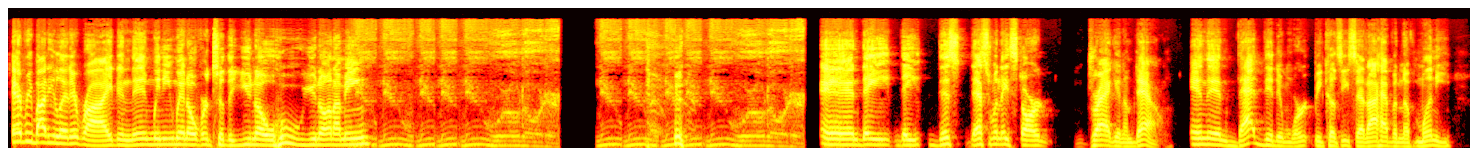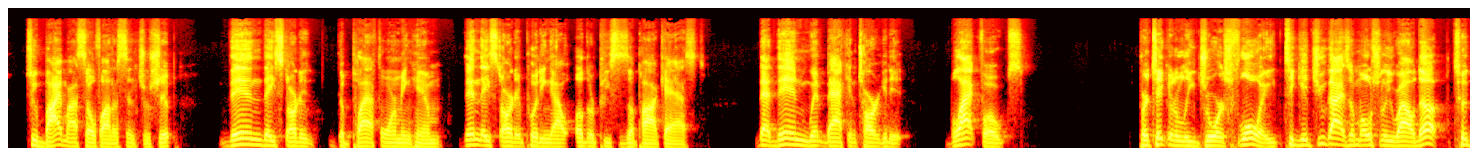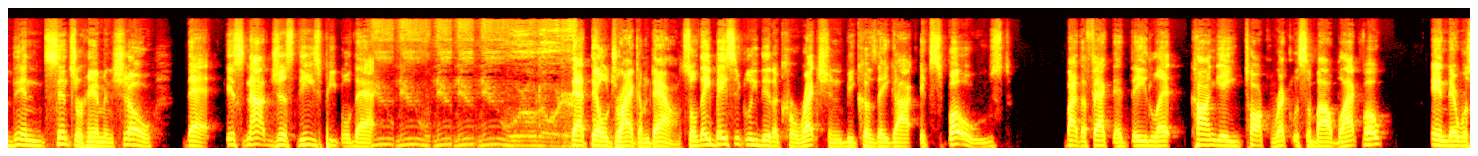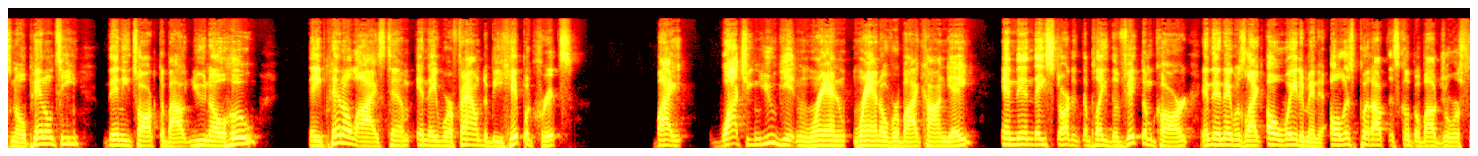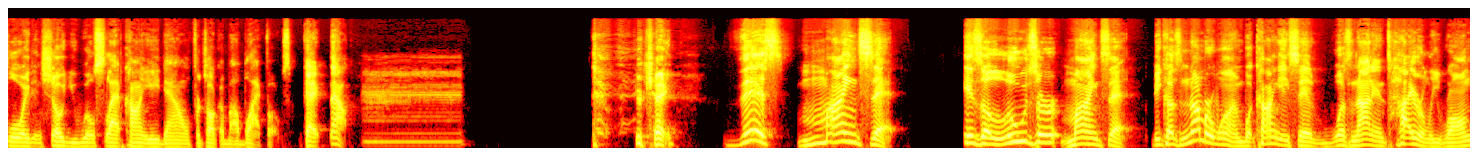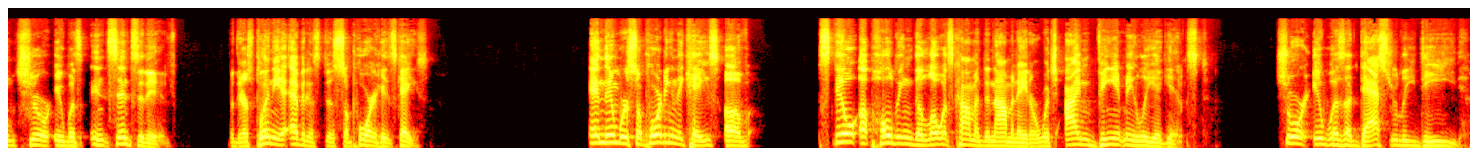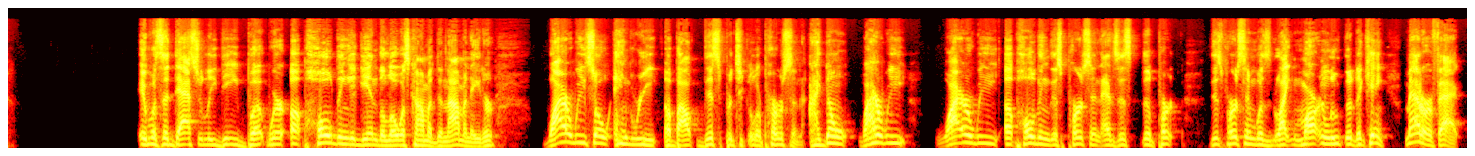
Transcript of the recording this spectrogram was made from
Everybody let it ride. And then when he went over to the you know who, you know what I mean? New, new, new, new world order. New, new, new, new, new world order. and they they this that's when they start dragging him down and then that didn't work because he said i have enough money to buy myself out of censorship then they started deplatforming him then they started putting out other pieces of podcast that then went back and targeted black folks particularly george floyd to get you guys emotionally riled up to then censor him and show that it's not just these people that New, new, new, new, new world order. that they'll drag them down. So they basically did a correction because they got exposed by the fact that they let Kanye talk reckless about black folk and there was no penalty. Then he talked about you know who. They penalized him and they were found to be hypocrites by watching you getting ran ran over by Kanye. And then they started to play the victim card. And then they was like, oh, wait a minute. Oh, let's put out this clip about George Floyd and show you we'll slap Kanye down for talking about black folks. Okay. Now, okay. This mindset is a loser mindset because number one, what Kanye said was not entirely wrong. Sure, it was insensitive, but there's plenty of evidence to support his case. And then we're supporting the case of still upholding the lowest common denominator, which I'm vehemently against. Sure, it was a dastardly deed. It was a dastardly deed, but we're upholding again the lowest common denominator. Why are we so angry about this particular person? I don't. Why are we? Why are we upholding this person as this the per, this person was like Martin Luther the King? Matter of fact,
